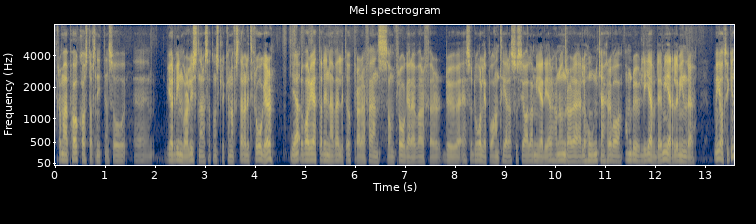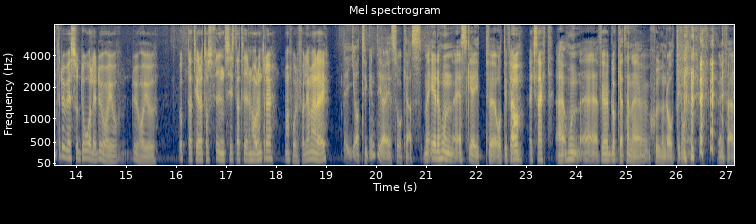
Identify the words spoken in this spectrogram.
till de här podcastavsnitten så eh, bjöd vi in våra lyssnare så att de skulle kunna få ställa lite frågor. Ja. Då var det ett av dina väldigt upprörda fans som frågade varför du är så dålig på att hantera sociala medier. Han undrade, eller hon kanske det var, om du levde mer eller mindre. Men jag tycker inte du är så dålig. Du har ju, du har ju uppdaterat oss fint sista tiden, har du inte det? Man får väl följa med dig. Jag tycker inte jag är så kass. Men är det hon Escape 85? Ja, exakt. Eh, Hon, eh, för jag har ju blockat henne 780 gånger ungefär.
